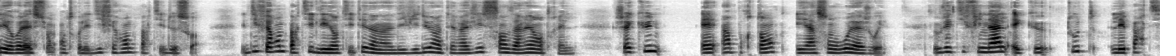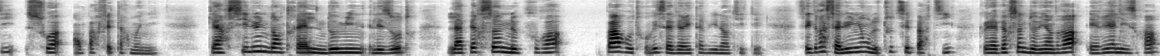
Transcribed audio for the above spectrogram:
les relations entre les différentes parties de soi. Les différentes parties de l'identité d'un individu interagissent sans arrêt entre elles. Chacune est importante et a son rôle à jouer. L'objectif final est que toutes les parties soient en parfaite harmonie. Car si l'une d'entre elles domine les autres, la personne ne pourra pas retrouver sa véritable identité. C'est grâce à l'union de toutes ces parties que la personne deviendra et réalisera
